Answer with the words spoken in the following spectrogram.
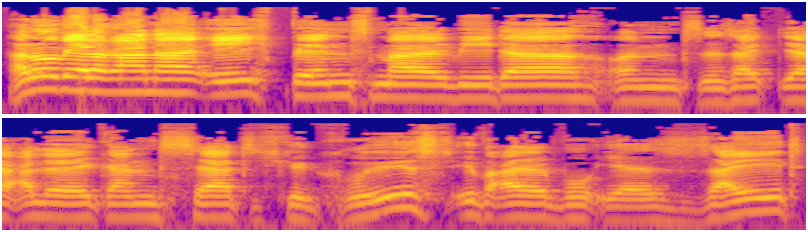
Hallo Veteraner, ich bin's mal wieder und seid ihr alle ganz herzlich gegrüßt, überall wo ihr seid.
